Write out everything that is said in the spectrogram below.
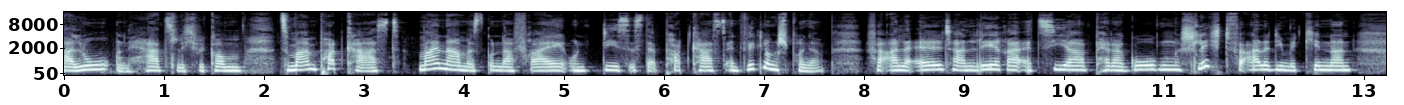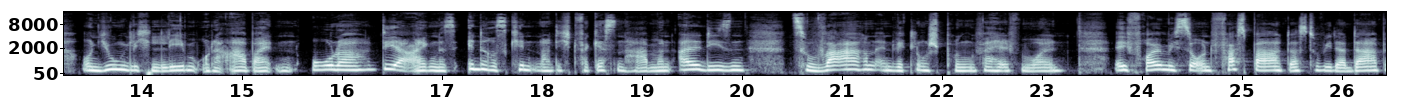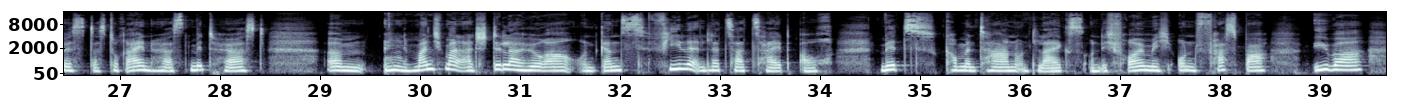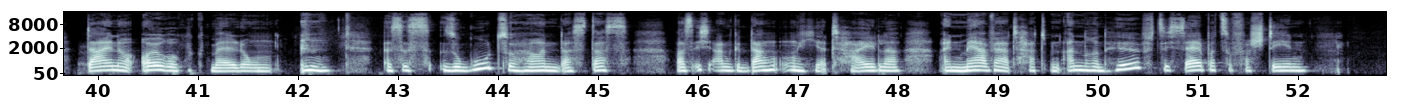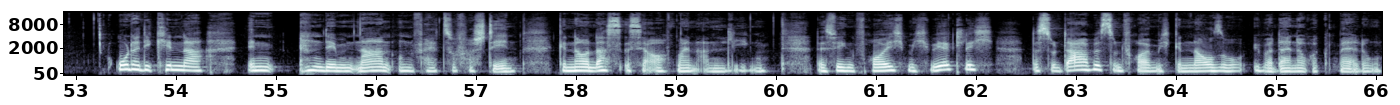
Hallo und herzlich willkommen zu meinem Podcast. Mein Name ist Gunda Frei und dies ist der Podcast Entwicklungssprünge für alle Eltern, Lehrer, Erzieher, Pädagogen, schlicht für alle, die mit Kindern und Jugendlichen leben oder arbeiten oder die ihr eigenes inneres Kind noch nicht vergessen haben und all diesen zu wahren Entwicklungssprüngen verhelfen wollen. Ich freue mich so unfassbar, dass du wieder da bist, dass du reinhörst, mithörst ähm, manchmal als stiller Hörer und ganz viele in letzter Zeit auch mit Kommentaren und Likes. Und ich freue mich unfassbar über deine, eure Rückmeldungen. Es ist so gut zu hören, dass das, was ich an Gedanken hier teile, einen Mehrwert hat und anderen hilft, sich selber zu verstehen oder die Kinder in dem nahen Umfeld zu verstehen. Genau das ist ja auch mein Anliegen. Deswegen freue ich mich wirklich, dass du da bist und freue mich genauso über deine Rückmeldung.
